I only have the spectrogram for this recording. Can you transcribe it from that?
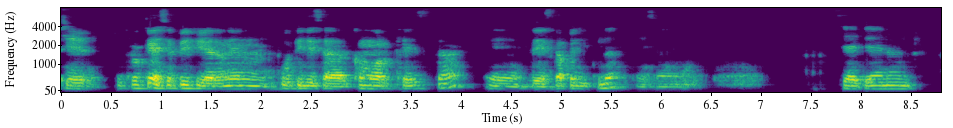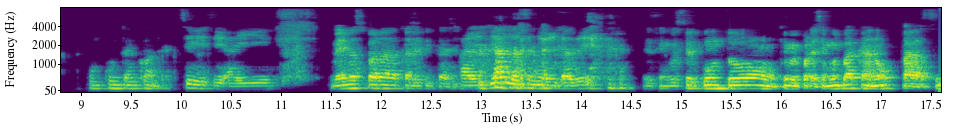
Chévere. Yo creo que se prefirieron en utilizar como orquesta eh, de esta película. esa- Si ahí tienen un, un punto en contra. Sí, sí, ahí, Menos para calificación. ahí ya la señorita de... Les tengo este punto que me parece muy bacano, parce.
